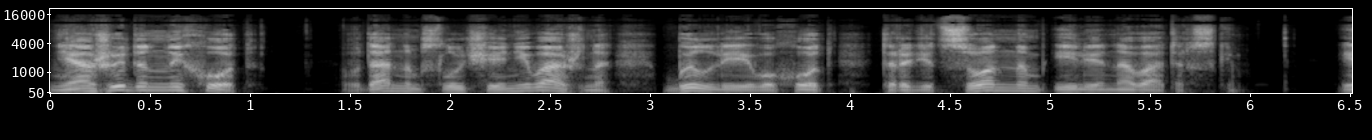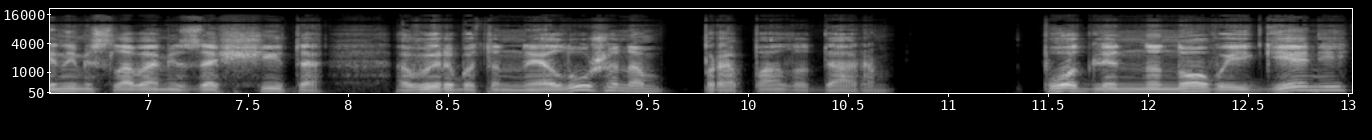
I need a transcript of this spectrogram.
неожиданный ход. В данном случае неважно, был ли его ход традиционным или новаторским. Иными словами, защита, выработанная Лужином, пропала даром подлинно новый гений,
